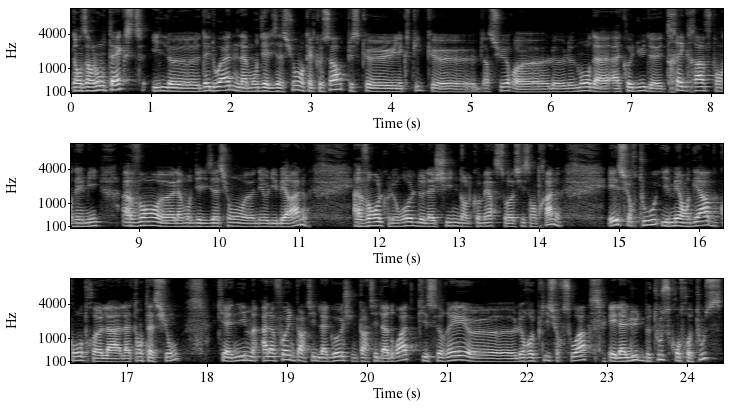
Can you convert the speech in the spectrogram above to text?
dans un long texte, il euh, dédouane la mondialisation en quelque sorte, puisqu'il explique que, bien sûr, euh, le, monde a, connu de très graves pandémies avant euh, la mondialisation néolibérale, avant que le rôle de la Chine dans le commerce soit aussi central, et surtout, il met en garde contre la, tentation qui anime à la fois une partie de la gauche, une partie de la droite, qui serait le repli sur soi et la lutte de tous contre tous,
